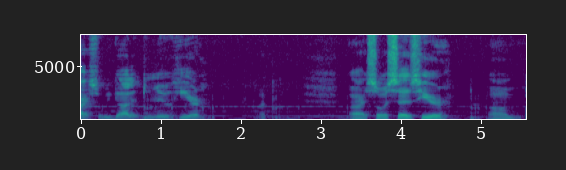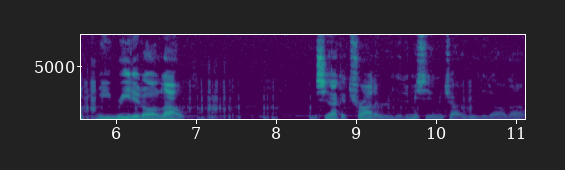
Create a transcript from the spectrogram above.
All right, so we got it new here. All right, so it says here, um, we read it all out. Let's see, I could try to read it. Let me see. Let me try to read it all out,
